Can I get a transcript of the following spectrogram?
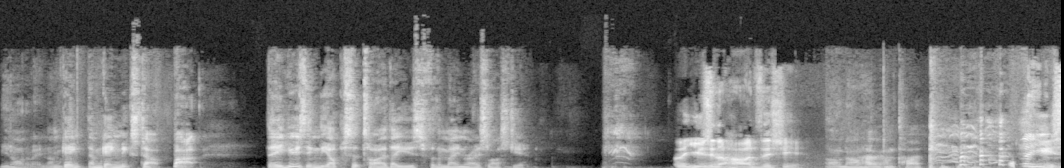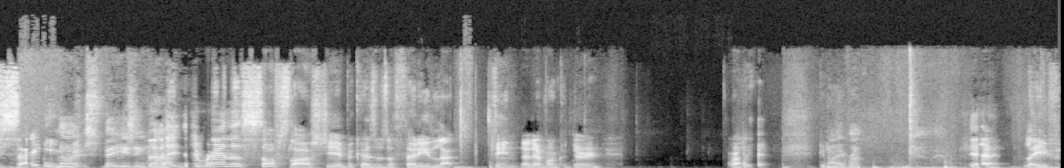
you know what I mean. I'm getting, I'm getting mixed up, but they're using the opposite tyre they used for the main race last year. They're using the hards this year. Oh no, I'm, I'm tired. What are you saying? no, they're using No, hard. they, they ran the softs last year because it was a 30 lap stint that everyone could do. Right? Good night, everyone. Yeah, leave.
